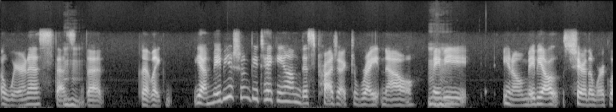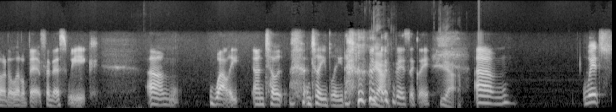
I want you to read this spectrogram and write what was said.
awareness, that's mm-hmm. that that like yeah, maybe you shouldn't be taking on this project right now mm-hmm. maybe you know maybe i'll share the workload a little bit for this week um well until until you bleed yeah. basically. Yeah. Um which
